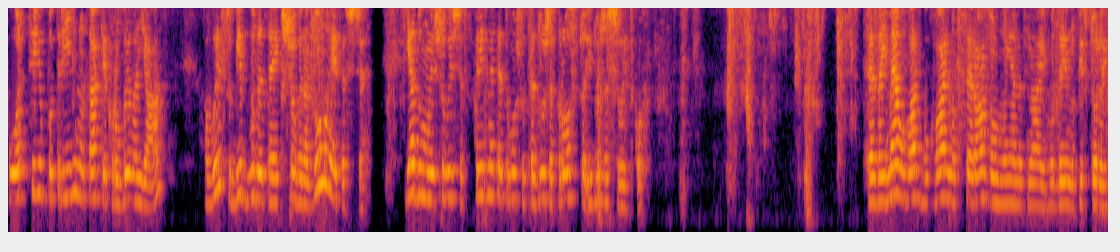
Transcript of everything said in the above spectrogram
порцію потрійну, так як робила я. А ви собі будете, якщо ви надумаєте ще, я думаю, що ви ще встигнете, тому що це дуже просто і дуже швидко. Це займе у вас буквально все разом, ну я не знаю, годину-півтори.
